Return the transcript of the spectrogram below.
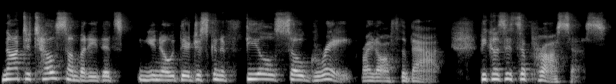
not to tell somebody that's, you know, they're just going to feel so great right off the bat because it's a process.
